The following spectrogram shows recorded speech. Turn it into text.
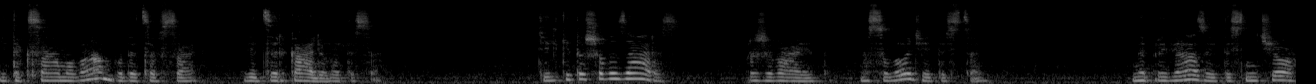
І так само вам буде це все віддзеркалюватися. Тільки те, що ви зараз проживаєте. Насолоджуйтесь цим. Не прив'язуйтесь нічого.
